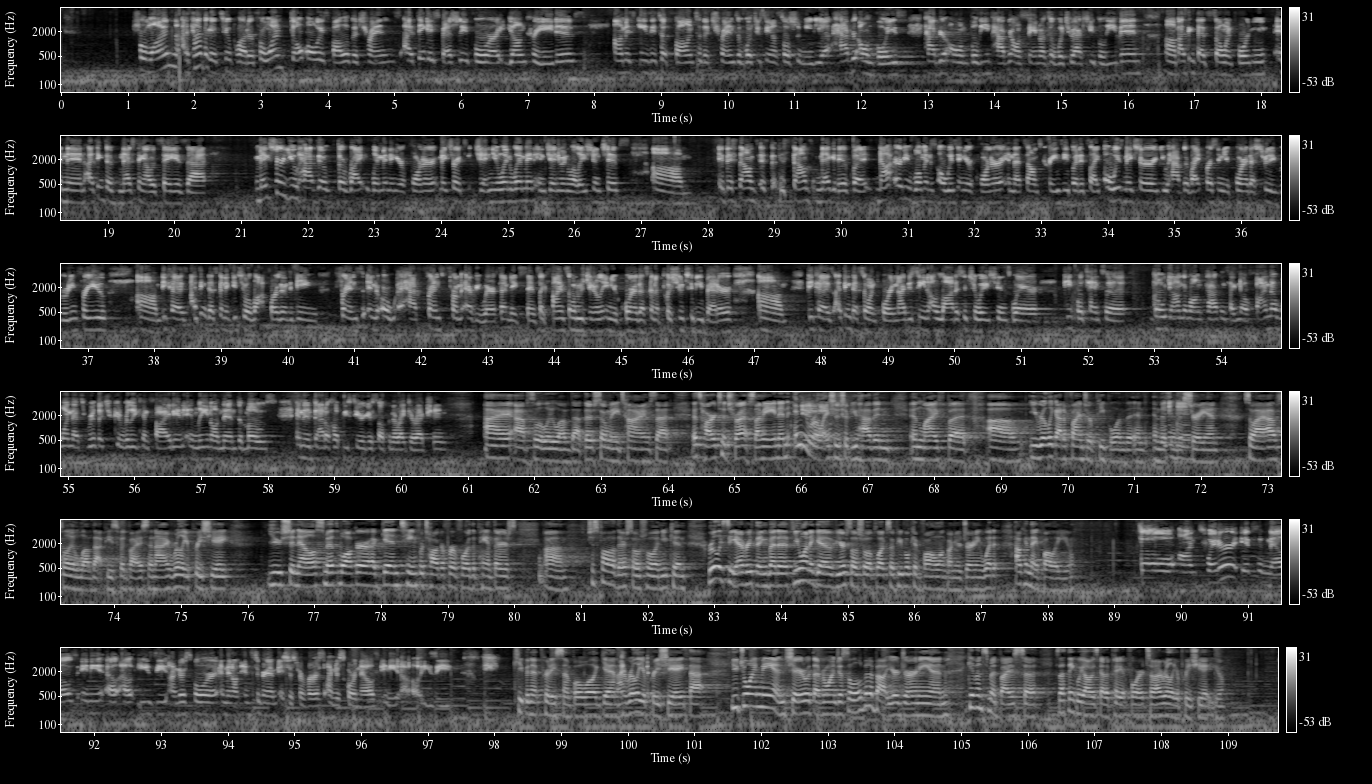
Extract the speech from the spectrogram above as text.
for one, I kind of like a two parter. For one, don't always follow the trends. I think, especially for young creatives, um, it's easy to fall into the trends of what you see on social media. Have your own voice, have your own belief, have your own standards of what you actually believe in. Um, I think that's so important. And then I think the next thing I would say is that make sure you have the, the right women in your corner. Make sure it's genuine women in genuine relationships. Um, if this sounds this sounds negative, but not every woman is always in your corner, and that sounds crazy. But it's like always make sure you have the right person in your corner that's truly rooting for you, um, because I think that's going to get you a lot further than being friends and or have friends from everywhere. If that makes sense, like find someone who's generally in your corner that's going to push you to be better, um, because I think that's so important. I've just seen a lot of situations where people tend to go down the wrong path. It's like, no, find that one that's real that you can really confide in and lean on them the most, and then that'll help you steer yourself in the right direction. I absolutely love that. There's so many times that it's hard to trust. I mean, in any yeah. relationship you have in in life, but um, you really got to find your people in the in, in this mm-hmm. industry. And so I absolutely love that piece of advice, and I really appreciate you, Chanel Smith Walker, again, team photographer for the Panthers. Um, just follow their social and you can really see everything. But if you want to give your social a plug so people can follow along on your journey, what how can they follow you? So on Twitter, it's Nellez N E L L E Z underscore, and then on Instagram, it's just reverse underscore Nellez N E L L E Z. Keeping it pretty simple. Well, again, I really appreciate that you joined me and shared with everyone just a little bit about your journey and given some advice to, because I think we always got to pay it forward. So I really appreciate you.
